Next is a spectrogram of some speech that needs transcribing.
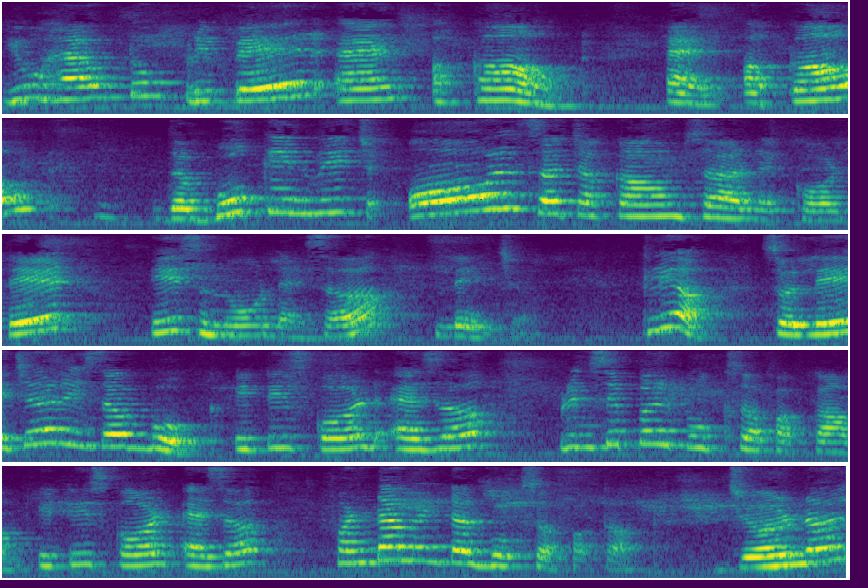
you have to prepare an account. An account, the book in which all such accounts are recorded is known as a ledger. Clear? So ledger is a book. It is called as a principal books of account. It is called as a fundamental books of account. Journal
